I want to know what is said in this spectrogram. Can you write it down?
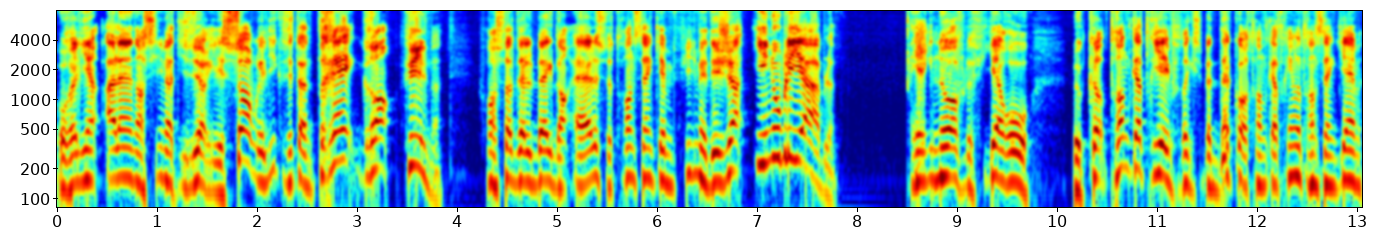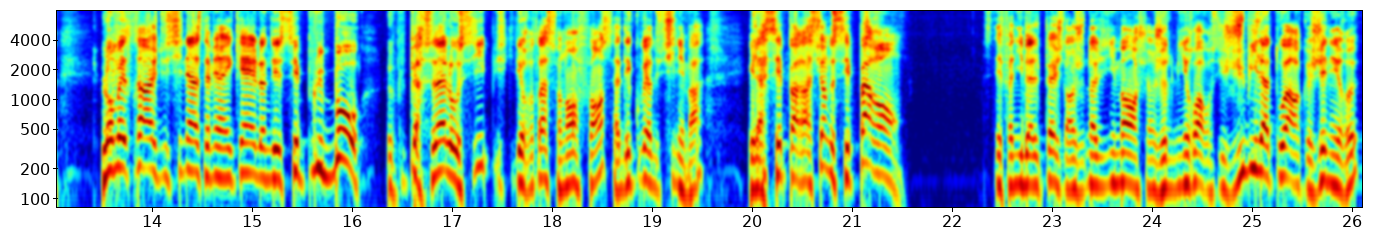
Aurélien Alain dans Cinématiseur, il est sobre, il dit que c'est un très grand film. François Delbecq dans Elle, ce 35e film est déjà inoubliable. Eric Nehoff, Le Figaro, le 34e, il faudrait qu'ils se mettent d'accord, 34e ou 35e, Long métrage du cinéaste américain est l'un de ses plus beaux, le plus personnel aussi, puisqu'il y retrace son enfance, sa découverte du cinéma et la séparation de ses parents. Stéphanie Belpêche dans le journal du dimanche, un jeu de miroir aussi jubilatoire que généreux,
